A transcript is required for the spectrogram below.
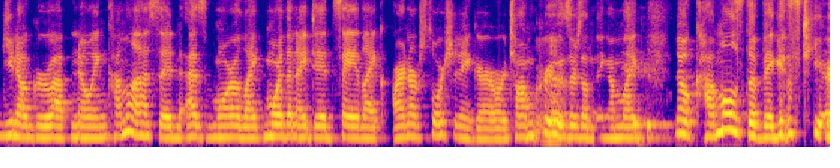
you know, grew up knowing Kamal Haasan as more like, more than I did say like Arnold Schwarzenegger or Tom. Cruise or something. I'm like, no, Kamal's the biggest hero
